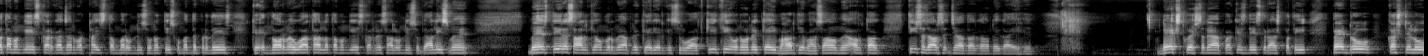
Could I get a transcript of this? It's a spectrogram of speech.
लता मंगेशकर का जन्म 28 सितंबर उन्नीस सौ उनतीस को मध्य प्रदेश के इंदौर में हुआ था। लता मंगेशकर ने साल 1942 में महज तेरह साल की उम्र में अपने करियर की शुरुआत की थी। उन्होंने कई भारतीय भाषाओं में अब तक तीस हज़ार से ज़्यादा गाने गाए हैं। नेक्स्ट क्वेश्चन है आपका। किस देश के राष्ट्रपति पेड्रो कस्टेलो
